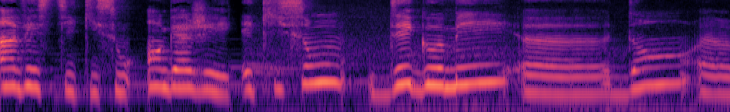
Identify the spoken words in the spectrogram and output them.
investis, qui sont engagés et qui sont dégommés euh, dans euh,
